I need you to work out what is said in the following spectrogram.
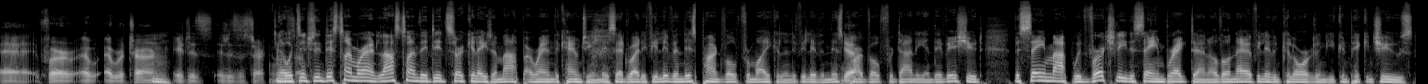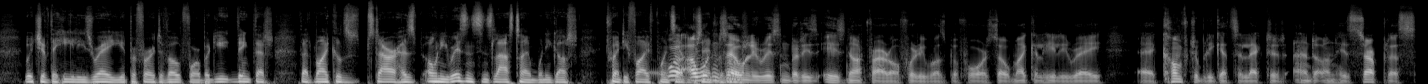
uh, for a, a return. Mm. It is it is a certain. No, it's interesting. This time around, last time they did circulate a map around the county, and they said, right, if you live in this part, vote for Michael, and if you live in this yeah. part, vote for Danny. And they've issued the same map with virtually the same breakdown. Although now, if you live in Killorglin, you can pick and choose which of the Healy's Rae you'd prefer to vote for. But you think that that Michael's star has only risen since last time when he got 25.7%. Well, I wouldn't say only risen, but he's, he's not far off where he was before. So Michael Healy Rae uh, comfortably gets elected, and on his surplus,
